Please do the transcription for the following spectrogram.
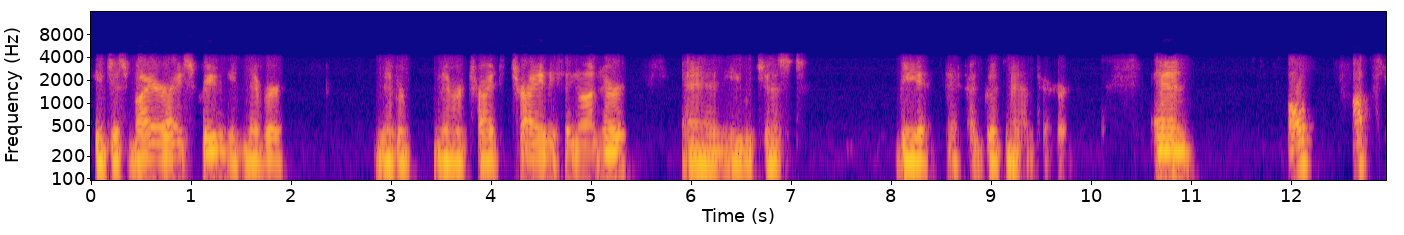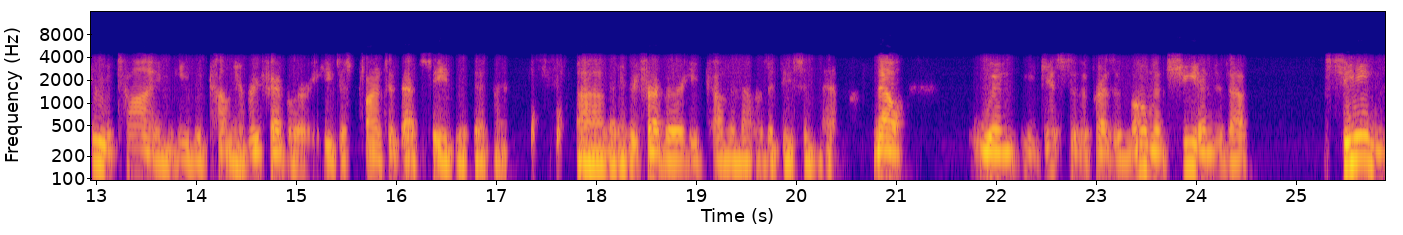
He'd just buy her ice cream. He'd never, never, never tried to try anything on her, and he would just be a, a good man to her. And all up through time, he would come every February. He just planted that seed within her. Um, that every February he'd come, and that was a decent man. Now, when it gets to the present moment, she ended up seeing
